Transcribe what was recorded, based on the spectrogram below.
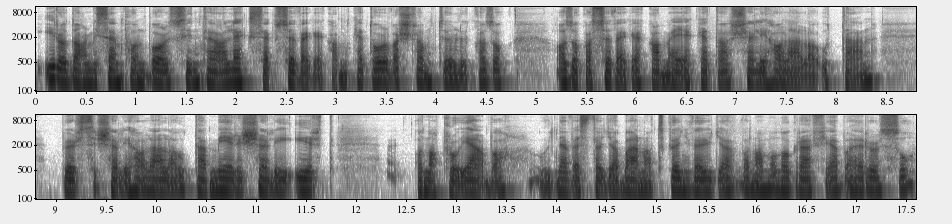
irodalmi szempontból szinte a legszebb szövegek, amiket olvastam tőlük, azok azok a szövegek, amelyeket a Shelley halála után, Percy Shelley halála után Mary Shelley írt a naplójába, úgy nevezte, hogy a bánat könyve, ugye van a monográfiában erről szó,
